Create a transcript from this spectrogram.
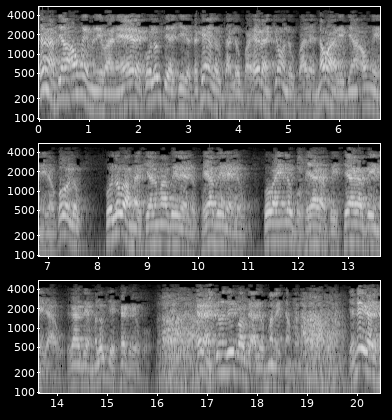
အဲ့ဒါပြန်အောင်မေ့မနေပါနဲ့တဲ့ကိုလှုပ်เสียရှိတဲ့သခင်လှုပ်တာလှုပ်ပါအဲ့ဒါကျွန့်လှုပ်ပါတဲ့နောက်ဟာတွေပြန်အောင်မေ့နေတော့ကိုလှုပ်ကိုလှုပ်ရမယ်ဆရာသမားပေးတဲ့လှုပ်ဖះပေးတဲ့လှုပ်ကိုပိုင်လှုပ်ကိုဖះကပေးဆရာကပေးနေတာကိုတခါကျမလှုပ်ဖြစ်ခက်ကြရောပေါ့ အဲ့ဒါကျွန်းစည်းပေါက်တာလို့မှတ်လိုက်သမှာယနေ့ကစ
